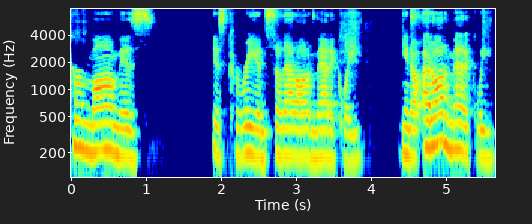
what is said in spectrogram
her mom is is Korean, so that automatically, you know, it automatically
